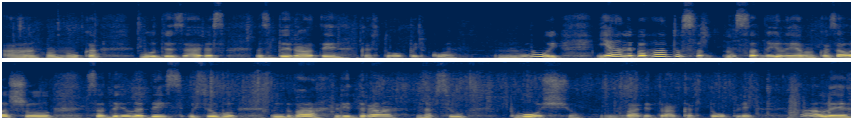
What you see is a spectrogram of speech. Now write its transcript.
а онука буде зараз збирати картопельку. Ну, я небагато садила. Я вам казала, що садила десь усього два відра на всю площу, два відра картоплі. Але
